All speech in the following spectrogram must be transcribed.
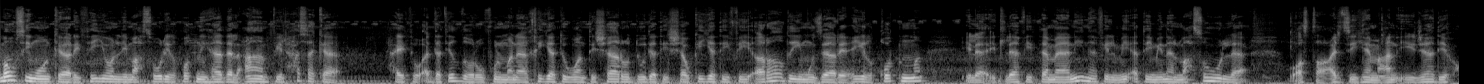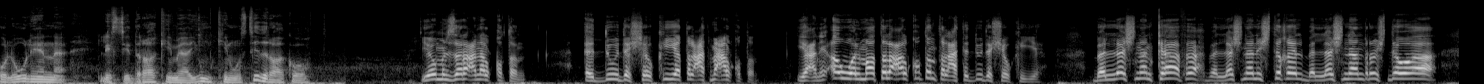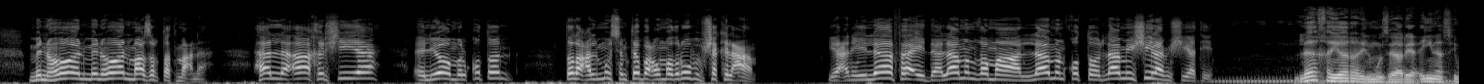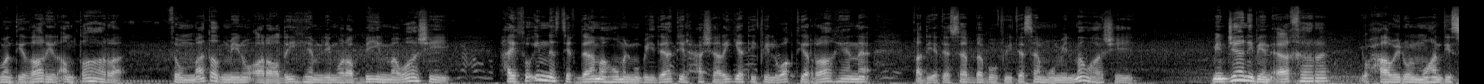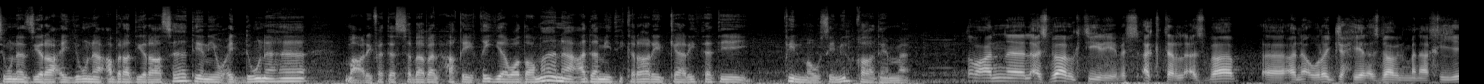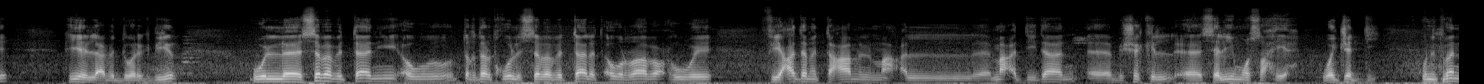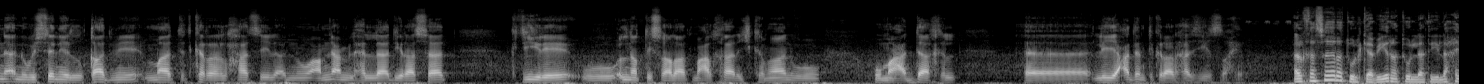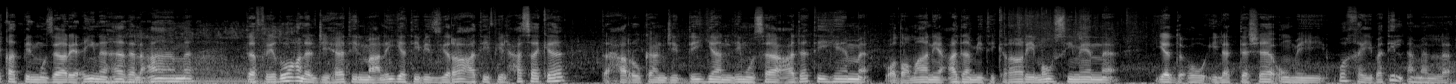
موسم كارثي لمحصول القطن هذا العام في الحسكة حيث أدت الظروف المناخية وانتشار الدودة الشوكية في أراضي مزارعي القطن إلى إتلاف 80% من المحصول وسط عجزهم عن إيجاد حلول لاستدراك ما يمكن استدراكه. يوم زرعنا القطن الدودة الشوكية طلعت مع القطن. يعني أول ما طلع القطن طلعت الدودة الشوكية. بلشنا نكافح بلشنا نشتغل بلشنا نرش دواء. من هون من هون ما زبطت معنا. هلا آخر شيء اليوم القطن طلع الموسم تبعه مضروب بشكل عام. يعني لا فائدة لا من ضمان لا من قطن لا من شيء لا من شياتين لا خيار للمزارعين سوى انتظار الأمطار ثم تضمين أراضيهم لمربي المواشي حيث إن استخدامهم المبيدات الحشرية في الوقت الراهن قد يتسبب في تسمم المواشي من جانب آخر يحاول المهندسون الزراعيون عبر دراسات يعدونها معرفة السبب الحقيقي وضمان عدم تكرار الكارثة في الموسم القادم. طبعا الأسباب كثيرة بس أكثر الأسباب آه، أنا أرجح هي الأسباب المناخية. هي اللي لعبت دور كبير. والسبب الثاني أو تقدر تقول السبب الثالث أو الرابع هو في عدم التعامل مع مع الديدان آه، بشكل آه، سليم وصحيح وجدي ونتمنى أنه بالسنة القادمة ما تتكرر الحادثة لأنه عم نعمل هلا دراسات كثيرة وقلنا اتصالات مع الخارج كمان ومع الداخل آه، لعدم تكرار هذه الظاهرة. الخسارة الكبيرة التي لحقت بالمزارعين هذا العام تفرض على الجهات المعنية بالزراعة في الحسكه تحركا جديا لمساعدتهم وضمان عدم تكرار موسم يدعو إلى التشاؤم وخيبة الأمل.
